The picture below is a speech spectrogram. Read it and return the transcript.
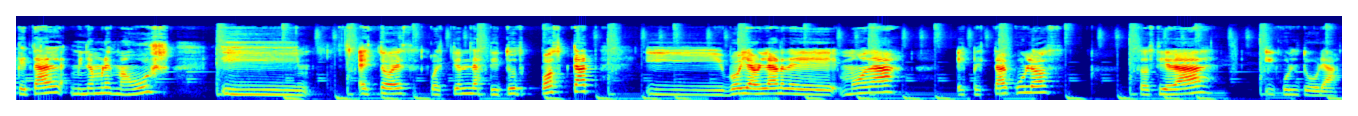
¿qué tal? Mi nombre es Maush y esto es Cuestión de Actitud Postcat y voy a hablar de moda, espectáculos, sociedad y cultura.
